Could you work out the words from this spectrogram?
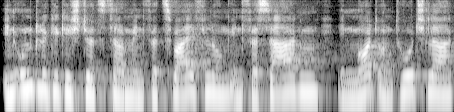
in Unglücke gestürzt haben, in Verzweiflung, in Versagen, in Mord und Totschlag.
